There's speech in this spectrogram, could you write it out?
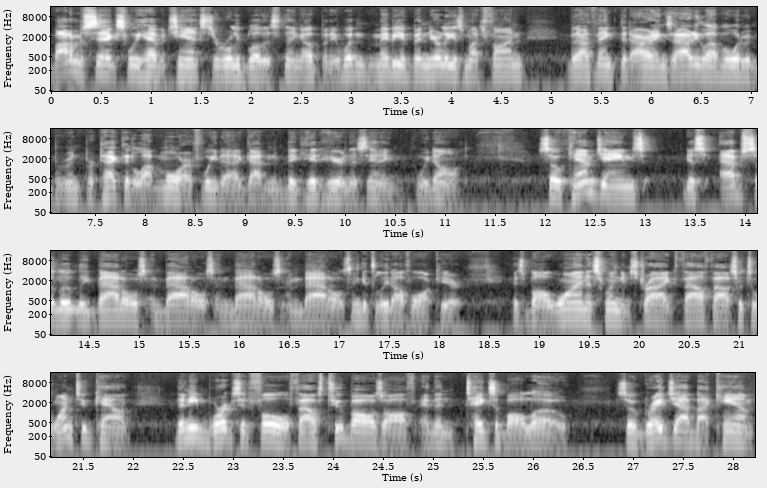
Bottom of six, we have a chance to really blow this thing open. It wouldn't maybe have been nearly as much fun, but I think that our anxiety level would have been protected a lot more if we'd uh, gotten a big hit here in this inning. We don't. So Cam James just absolutely battles and battles and battles and battles and gets a leadoff walk here. It's ball one, a swing and strike, foul, foul. So it's a one-two count. Then he works it full, fouls two balls off, and then takes a ball low. So great job by Cam.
